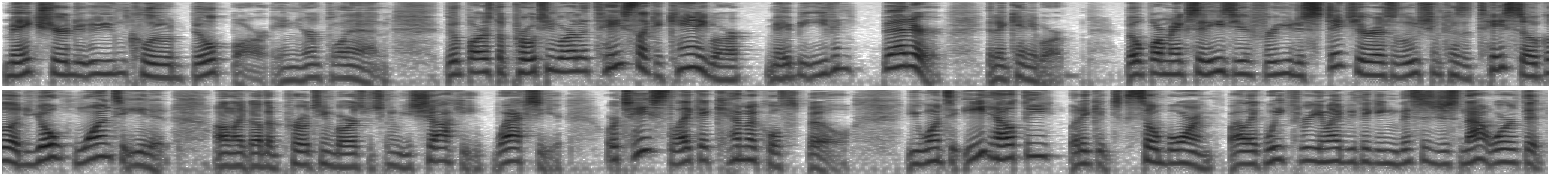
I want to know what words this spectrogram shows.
make sure to include Built Bar in your plan. Built Bar is the protein bar that tastes like a candy bar, maybe even better than a candy bar. Built Bar makes it easier for you to stick to your resolution because it tastes so good, you'll want to eat it, unlike other protein bars which can be chalky, waxy, or taste like a chemical spill. You want to eat healthy, but it gets so boring. By like week three, you might be thinking, this is just not worth it.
